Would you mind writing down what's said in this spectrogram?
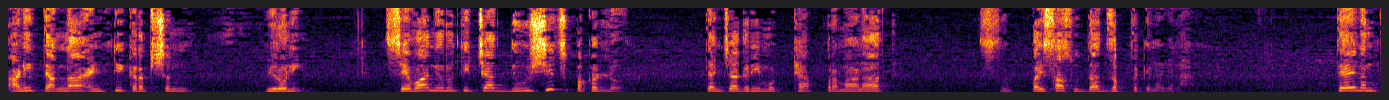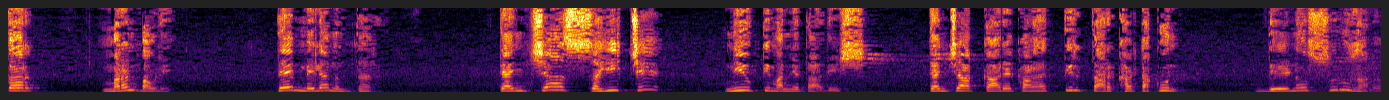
आणि त्यांना अँटी करप्शन विरोधी सेवानिवृत्तीच्या दिवशीच पकडलं. त्यांच्या घरी मोठ्या प्रमाणात स- पैसासुद्धा जप्त केला गेला. ते नंतर मरण पावले. ते मेल्यानंतर त्यांच्या सहीचे नियुक्ती मान्यता आदेश त्यांच्या कार्यकाळातील तारखा टाकून देणं सुरू झालं.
